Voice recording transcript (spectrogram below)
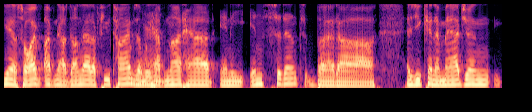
Yeah, so I've I've now done that a few times, and we have not had any incident. But uh, as you can imagine,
